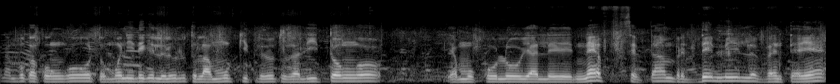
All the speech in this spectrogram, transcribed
Na mboka Congo tomoni ndenge lelo tolamuki lelo tozali tongo ya mokolo ya le 9 septembre 2021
